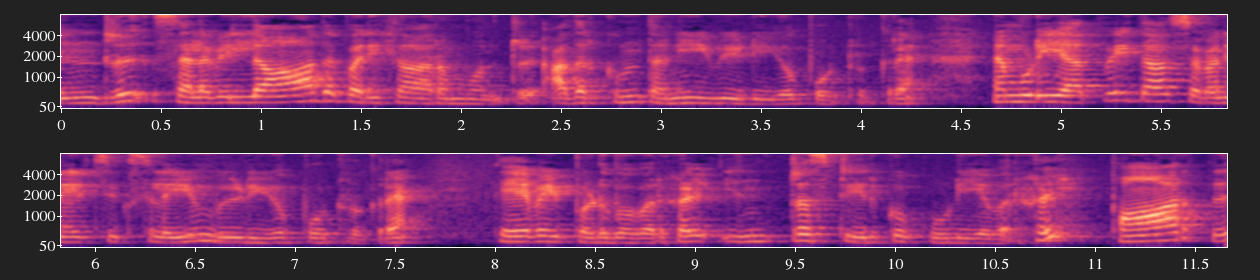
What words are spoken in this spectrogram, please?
என்று செலவில்லாத பரிகாரம் ஒன்று. அதற்கும் தனி வீடியோ போட்டிருக்கிறேன். நம்முடைய அத்வைதா செவன் எயிட் சிக்ஸ்லையும் வீடியோ போட்டிருக்கிறேன். தேவைப்படுபவர்கள் இன்ட்ரெஸ்ட் இருக்கக்கூடியவர்கள் பார்த்து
